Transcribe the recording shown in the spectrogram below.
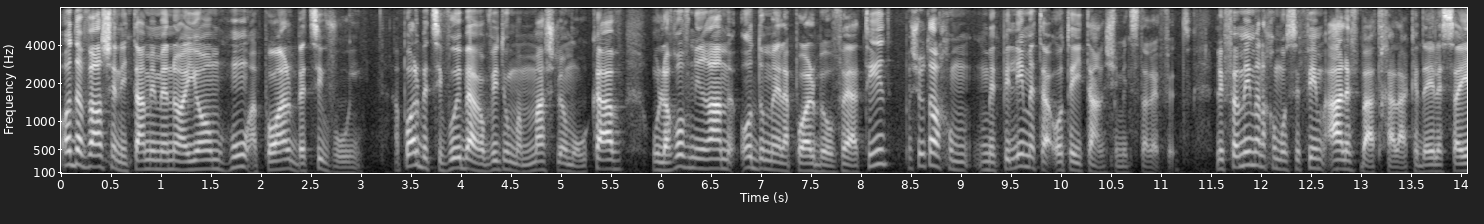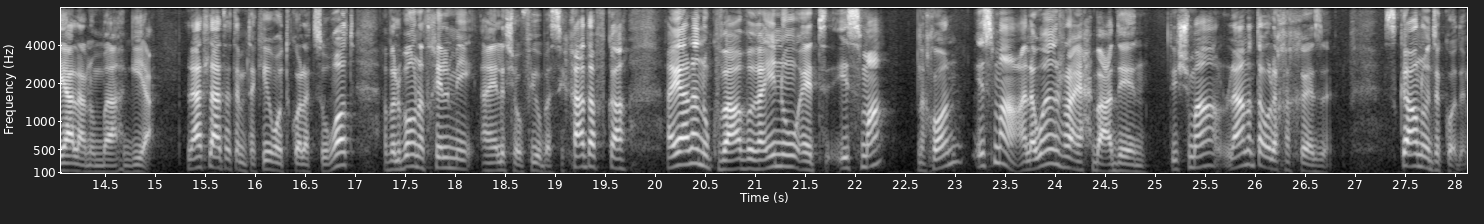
עוד דבר שניתן ממנו היום הוא הפועל בציווי. הפועל בציווי בערבית הוא ממש לא מורכב, הוא לרוב נראה מאוד דומה לפועל בהווה עתיד, פשוט אנחנו מפילים את האות איתן שמצטרפת. לפעמים אנחנו מוסיפים א' בהתחלה כדי לסייע לנו בהגייה. לאט לאט אתם תכירו את כל הצורות, אבל בואו נתחיל מאלה שהופיעו בשיחה דווקא. היה לנו כבר וראינו את איסמע, נכון? איסמע, על הוואן רייח בעדין. תשמע, לאן אתה הולך אחרי זה? הזכרנו את זה קודם.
